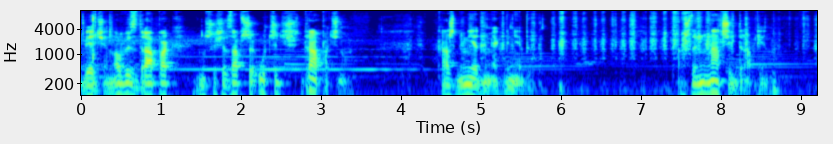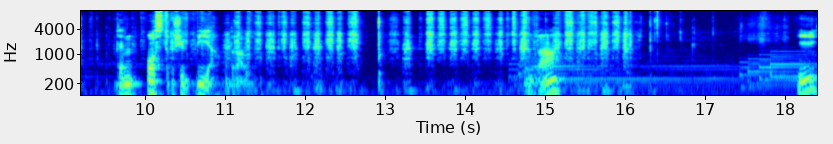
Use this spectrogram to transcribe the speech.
wiecie, nowy zdrapak, muszę się zawsze uczyć drapać, no. Każdym jednym jakby nie był. Każdy inaczej drapie, no. Ten ostro się wbija od razu. Dobra. I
